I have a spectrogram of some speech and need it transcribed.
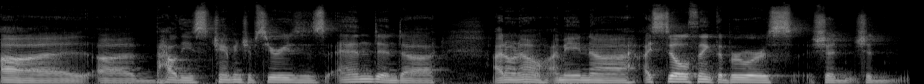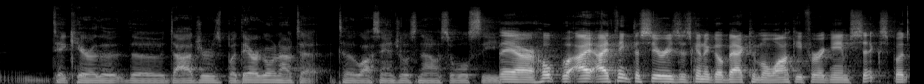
uh, uh, how these championship series end and. Uh, I don't know. I mean, uh, I still think the Brewers should should take care of the, the Dodgers, but they are going out to, to Los Angeles now, so we'll see. They are hope. I, I think the series is going to go back to Milwaukee for a game six, but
